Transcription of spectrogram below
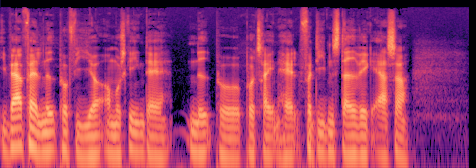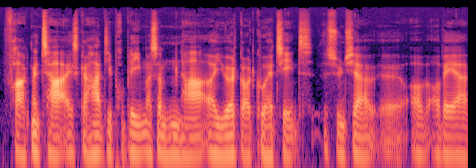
i hvert fald ned på 4, og måske endda ned på, på 3,5, fordi den stadigvæk er så fragmentarisk og har de problemer, som den har, og i øvrigt godt kunne have tjent, synes jeg, øh, at, at være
